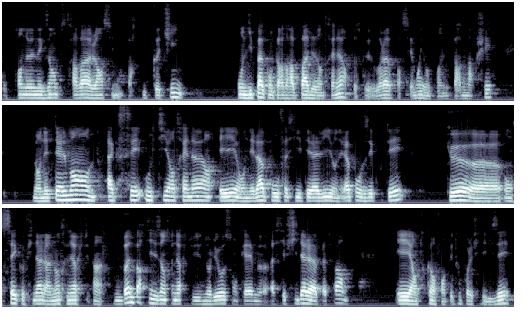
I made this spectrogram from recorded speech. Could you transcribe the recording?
pour prendre le même exemple, Strava lance une partie coaching. On ne dit pas qu'on ne perdra pas des entraîneurs parce que voilà, forcément, ils vont prendre une part de marché. Mais on est tellement axé outils entraîneurs et on est là pour vous faciliter la vie, on est là pour vous écouter que euh, on sait qu'au final, un entraîneur, enfin, une bonne partie des entraîneurs qui utilisent Nolio sont quand même assez fidèles à la plateforme. Et en tout cas, on fait tout pour les fidéliser.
